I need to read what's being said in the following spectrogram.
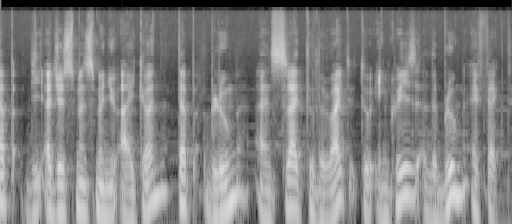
Tap the Adjustments menu icon, tap Bloom and slide to the right to increase the bloom effect.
